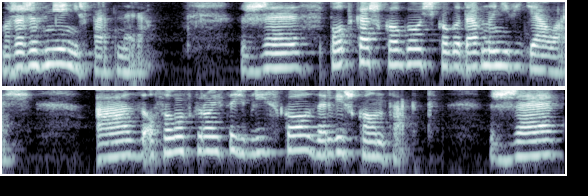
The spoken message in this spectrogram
Może, że zmienisz partnera, że spotkasz kogoś, kogo dawno nie widziałaś, a z osobą, z którą jesteś blisko, zerwiesz kontakt, że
